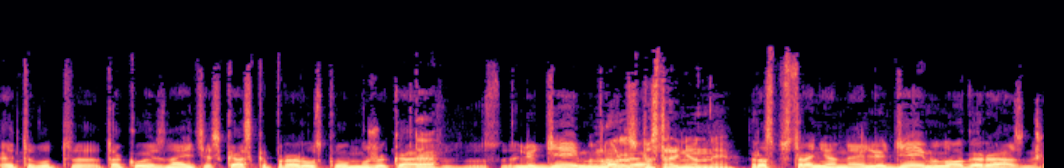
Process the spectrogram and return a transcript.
это вот такое, знаете, сказка про русского мужика. Да. Людей много. Но распространенная. Распространенная. Людей много разных.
